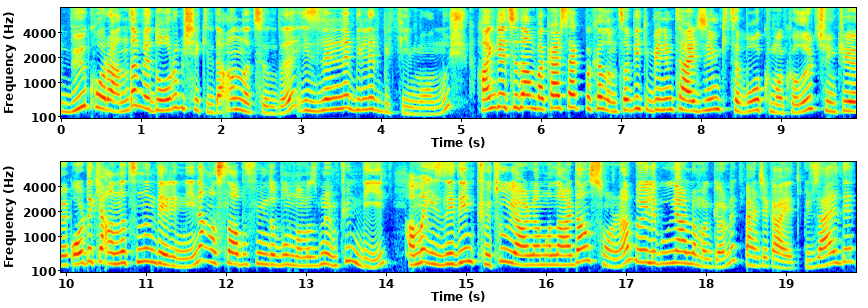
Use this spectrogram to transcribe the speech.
büyük oranda ve doğru bir şekilde anlatıldığı izlenilebilir bir film olmuş. Hangi açıdan bakarsak bakalım tabii ki benim tercihim kitabı okumak olur. Çünkü oradaki anlatının derinliğini asla bu filmde bulmamız mümkün değil. Ama izlediğim kötü uyarlamalardan sonra böyle bir uyarlama görmek bence gayet güzeldi.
